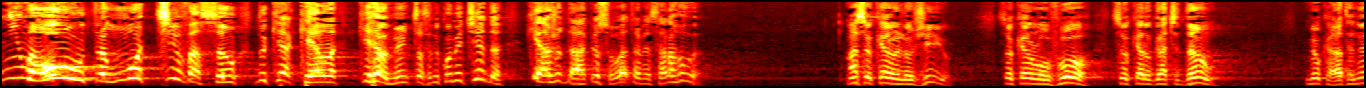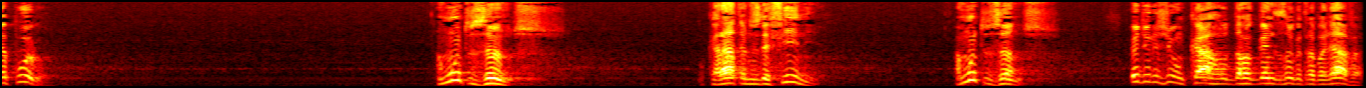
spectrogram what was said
nenhuma outra motivação do que aquela que realmente está sendo cometida, que é ajudar a pessoa a atravessar a rua. Mas se eu quero elogio, se eu quero louvor, se eu quero gratidão, meu caráter não é puro. Há muitos anos, o caráter nos define. Há muitos anos, eu dirigi um carro da organização que eu trabalhava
